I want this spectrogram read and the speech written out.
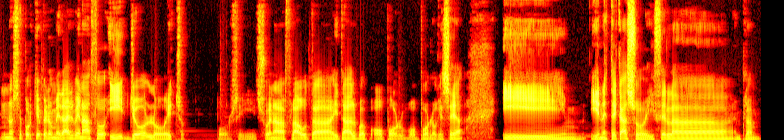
no sé por qué, pero me da el venazo y yo lo echo. Por si suena la flauta y tal, pues, o, por, o por lo que sea. Y, y en este caso hice la. En plan,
